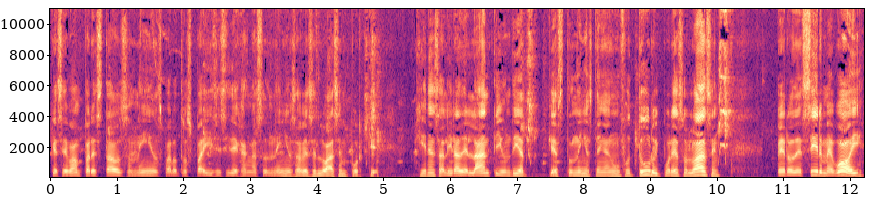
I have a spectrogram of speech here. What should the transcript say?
que se van para Estados Unidos, para otros países y dejan a sus niños. A veces lo hacen porque quieren salir adelante y un día que estos niños tengan un futuro y por eso lo hacen. Pero decir me voy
